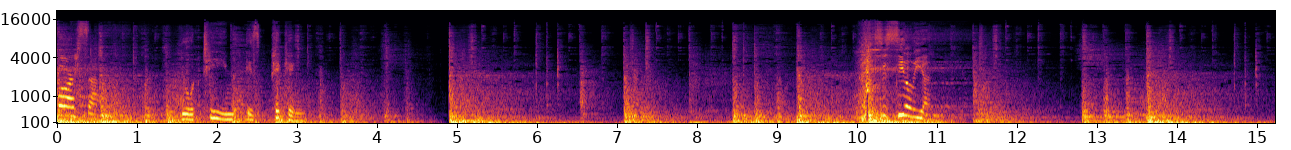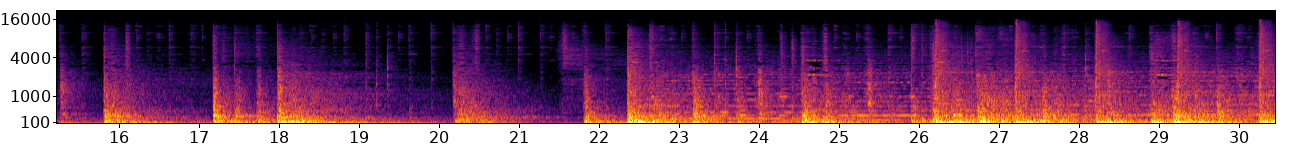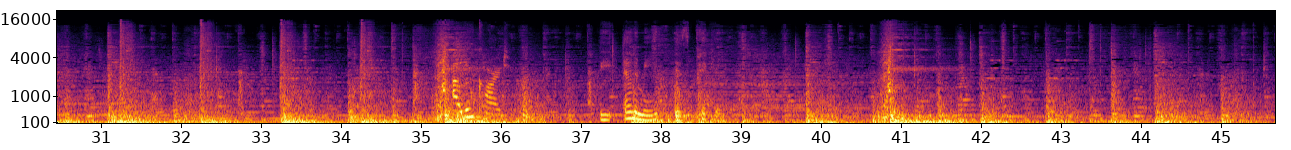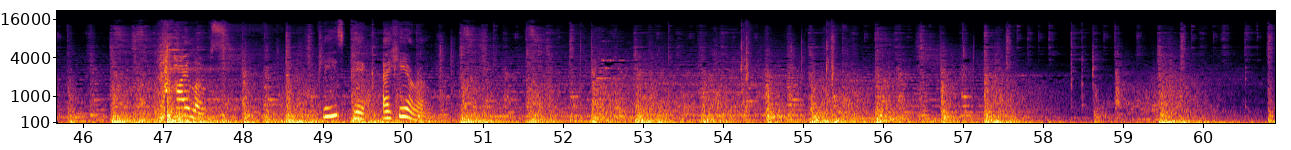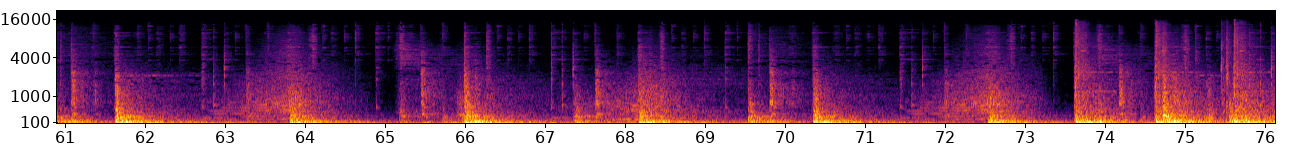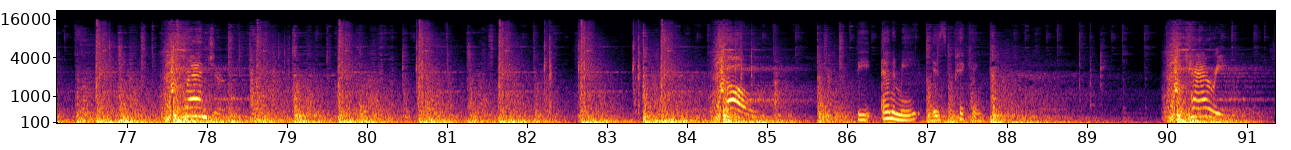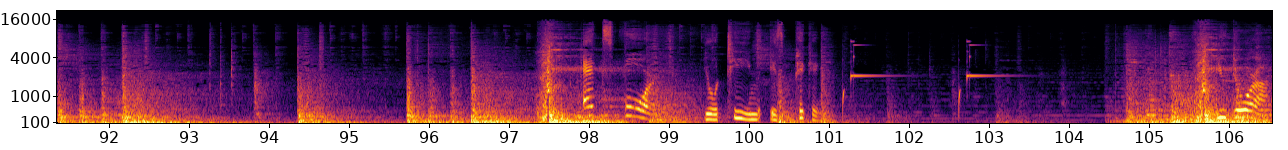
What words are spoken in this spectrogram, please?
Barca. Your team is picking. A hero. Ranger. The enemy is picking. Karrie. X4. Your team is picking. Eudora.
